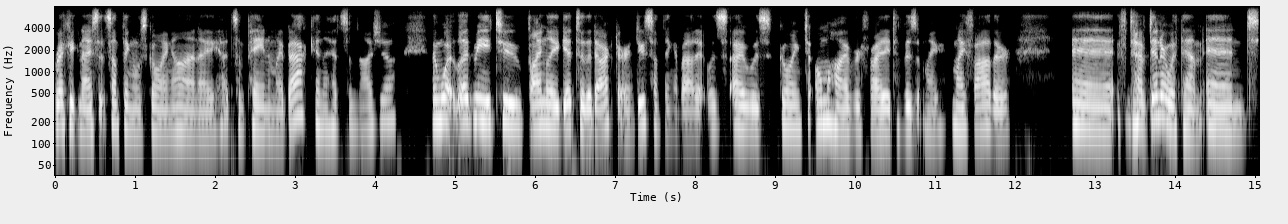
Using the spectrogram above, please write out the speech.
recognize that something was going on. I had some pain in my back and I had some nausea. And what led me to finally get to the doctor and do something about it was I was going to Omaha every Friday to visit my my father and to have dinner with him and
